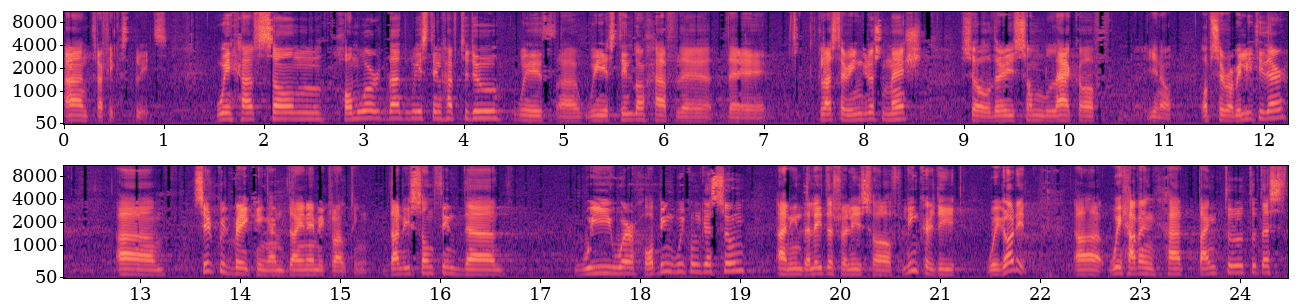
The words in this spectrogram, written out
and traffic splits. We have some homework that we still have to do with, uh, we still don't have the, the cluster ingress mesh, so there is some lack of, you know, observability there. Um, circuit breaking and dynamic routing. That is something that we were hoping we could get soon, and in the latest release of Linkerd, we got it. Uh, we haven't had time to, to test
